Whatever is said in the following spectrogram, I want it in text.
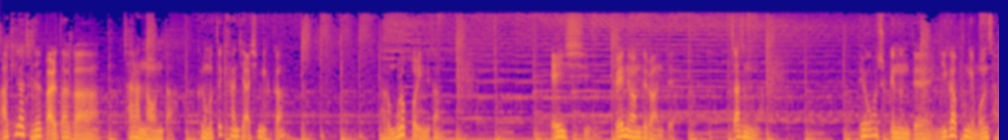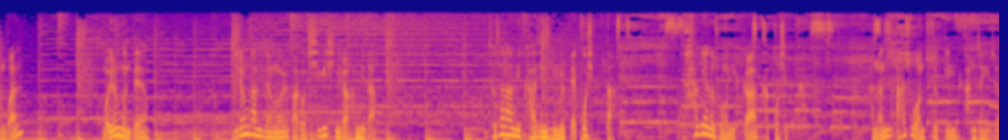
아기가 젖을 빨다가 잘 안 나온다. 그럼 어떻게 하는지 아십니까? 바로 물어버립니다. 에이씨, 왜 내 맘대로 안 돼? 짜증나. 배고파 죽겠는데 네가 아픈 게 뭔 상관? 뭐 이런 건데요. 이런 감정을 바로 시기심이라고 합니다. 저 사람이 가진 힘을 뺏고 싶다. 파괴도 좋으니까 갖고 싶다. 하는 아주 원초적인 감정이죠.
